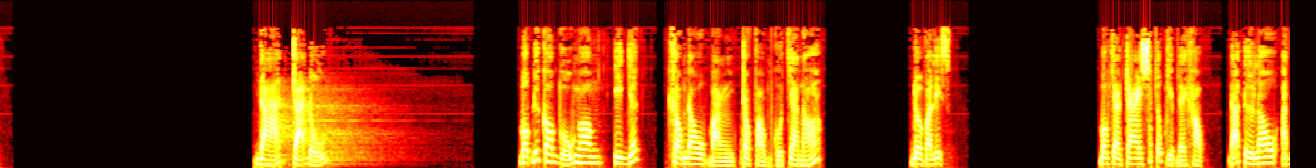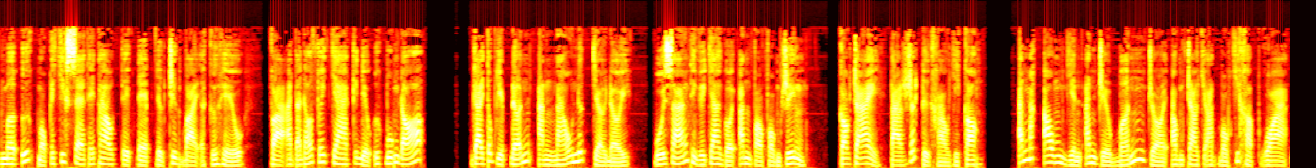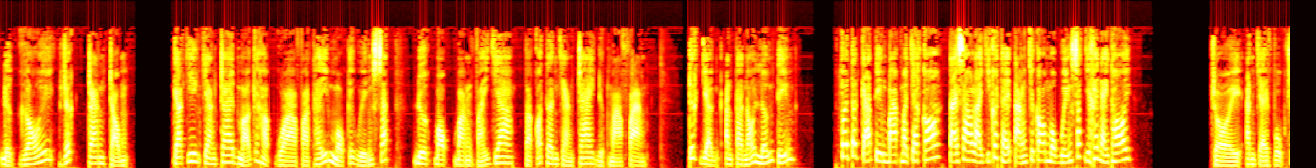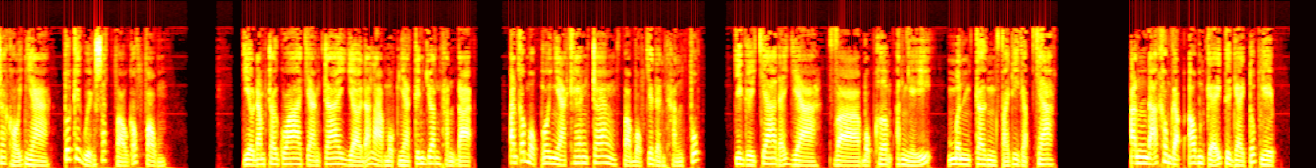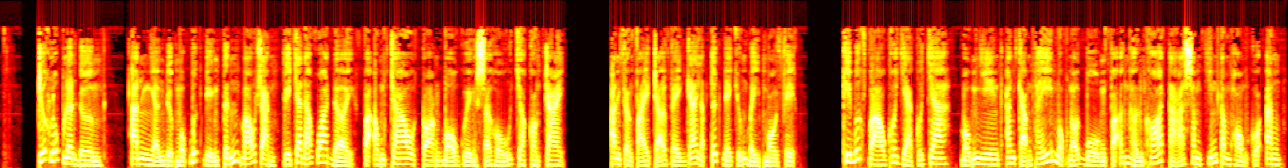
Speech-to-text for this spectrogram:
đã trả đủ. Một đứa con ngủ ngon, yên giấc, không đâu bằng trong phòng của cha nó. Dovalis Một chàng trai sắp tốt nghiệp đại học, đã từ lâu anh mơ ước một cái chiếc xe thể thao tuyệt đẹp được trưng bày ở cửa hiệu và anh đã nói với cha cái điều ước muốn đó. Gai tốt nghiệp đến, anh náo nức chờ đợi. Buổi sáng thì người cha gọi anh vào phòng riêng con trai, ta rất tự hào vì con. Ánh mắt ông nhìn anh triệu bến rồi ông trao cho anh một chiếc hộp quà được gói rất trang trọng. Ngạc nhiên chàng trai mở cái hộp quà và thấy một cái quyển sách được bọc bằng vải da và có tên chàng trai được mạ vàng. Tức giận anh ta nói lớn tiếng. Với tất cả tiền bạc mà cha có, tại sao lại chỉ có thể tặng cho con một quyển sách như thế này thôi? Rồi anh chạy vụt ra khỏi nhà, với cái quyển sách vào góc phòng. Nhiều năm trôi qua, chàng trai giờ đã là một nhà kinh doanh thành đạt. Anh có một ngôi nhà khang trang và một gia đình hạnh phúc. Vì người cha đã già và một hôm anh nghĩ mình cần phải đi gặp cha. Anh đã không gặp ông kể từ ngày tốt nghiệp. Trước lúc lên đường, anh nhận được một bức điện tín báo rằng người cha đã qua đời và ông trao toàn bộ quyền sở hữu cho con trai. Anh cần phải trở về ngay lập tức để chuẩn bị mọi việc. Khi bước vào ngôi nhà của cha, bỗng nhiên anh cảm thấy một nỗi buồn và ân hận khó tả xâm chiếm tâm hồn của anh.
